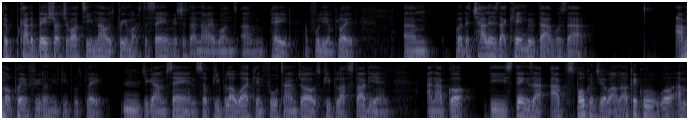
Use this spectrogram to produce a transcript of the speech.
the kind of base structure of our team now is pretty much the same. It's just that now everyone's um, paid and fully employed. Um, but the challenge that came with that was that I'm not putting food on these people's plate. Mm. Do you get what I'm saying? So people are working full time jobs, people are studying, and I've got these things that I've spoken to you about. I'm like, okay, cool. Well, I'm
